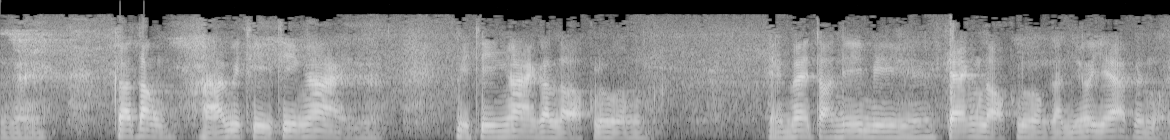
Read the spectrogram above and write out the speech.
ำไง ก็ต้องหาวิธีที่ง่าย วิธีง่ายก็หลอกลวง เห็นไหมตอนนี้มีแก๊งหลอกลวงกันเยอะแยะไปหมด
